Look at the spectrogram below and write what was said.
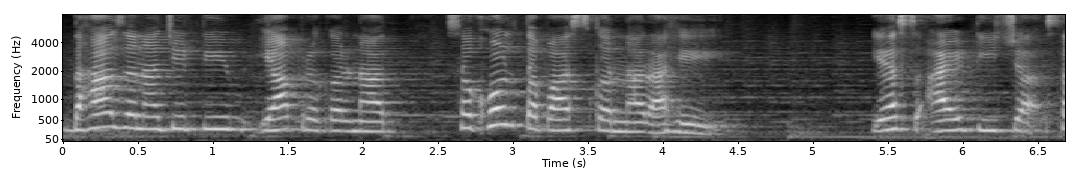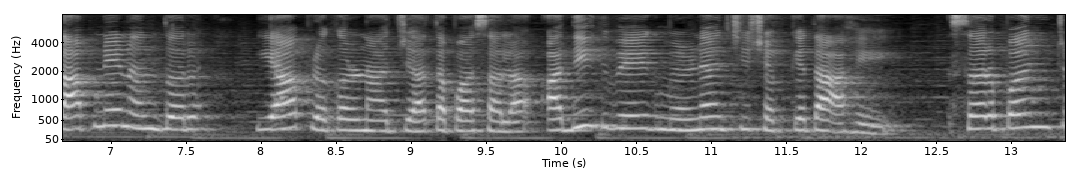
दहा जणांची टीम या प्रकरणात सखोल तपास करणार आहे. एस आय टीच्या स्थापनेनंतर या प्रकरणाच्या तपासाला अधिक वेग मिळण्याची शक्यता आहे. सरपंच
